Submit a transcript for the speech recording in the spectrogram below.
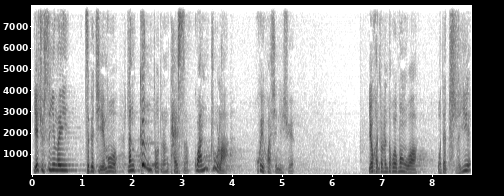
也许是因为这个节目让更多的人开始关注了绘画心理学。有很多人都会问我我的职业，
